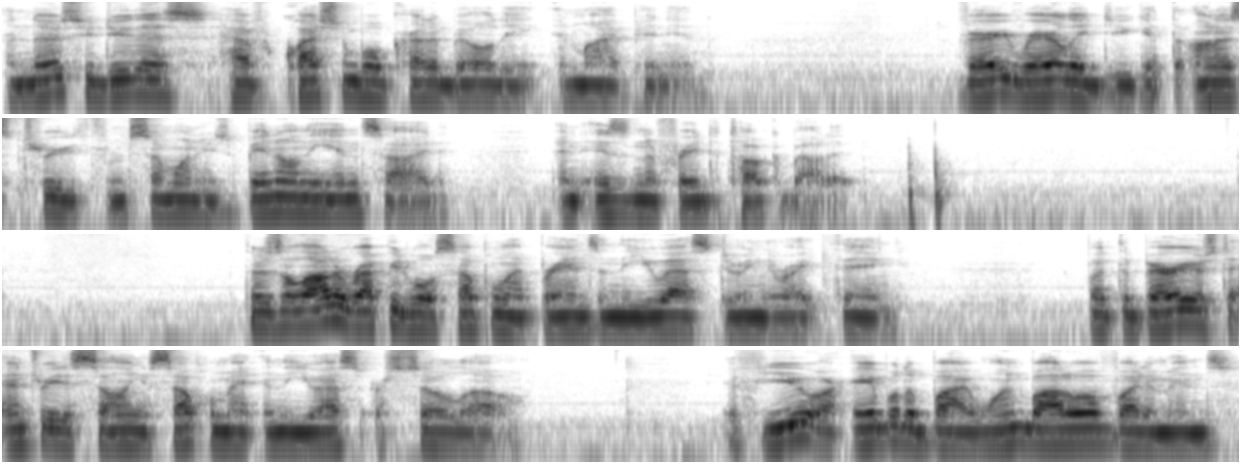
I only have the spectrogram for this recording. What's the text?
And those who do this have questionable credibility, in my opinion. Very rarely do you get the honest truth from someone who's been on the inside and isn't afraid to talk about it. There's a lot of reputable supplement brands in the US doing the right thing but the barriers to entry to selling a supplement in the US are so low. If you are able to buy one bottle of vitamins,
